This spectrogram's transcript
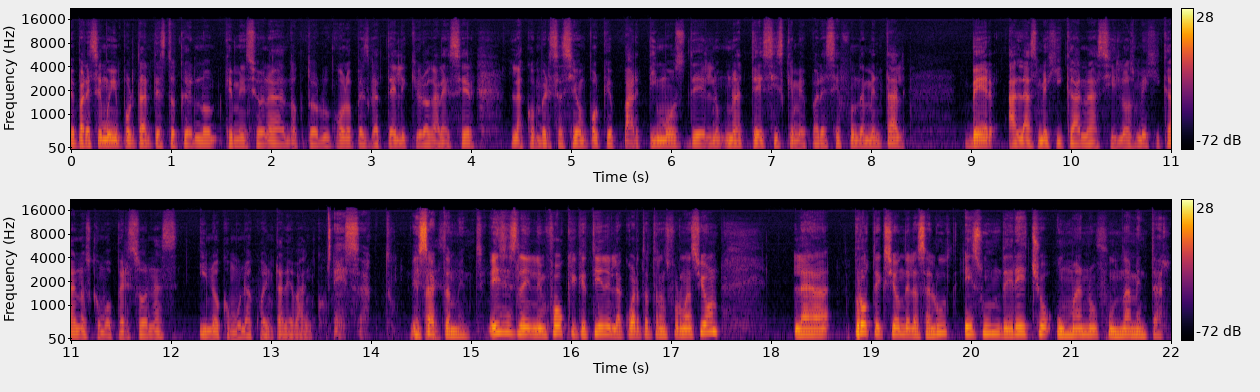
Me parece muy importante esto que, que menciona el doctor Hugo López Gatel y quiero agradecer la conversación porque partimos de una tesis que me parece fundamental. Ver a las mexicanas y los mexicanos como personas y no como una cuenta de banco. Exacto, exactamente. Ese es el enfoque que tiene la cuarta transformación. La protección de la salud es un derecho humano fundamental.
